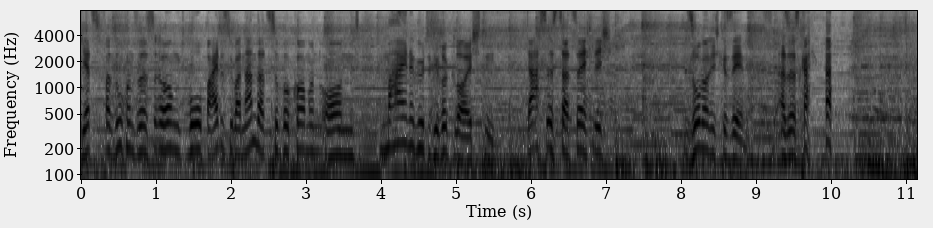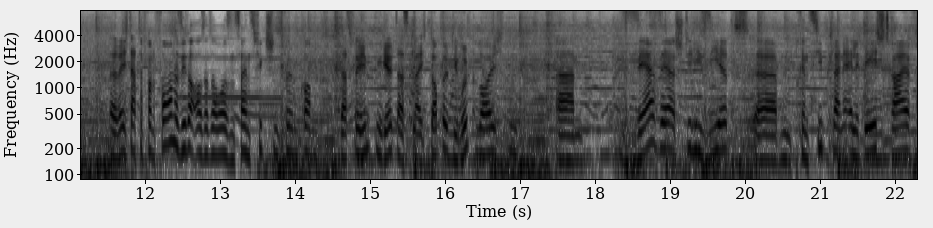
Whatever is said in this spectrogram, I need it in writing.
Jetzt versuchen sie es irgendwo beides übereinander zu bekommen und meine Güte, die Rückleuchten. Das ist tatsächlich so noch nicht gesehen. Also es kann. ich dachte, von vorne sieht er aus, als ob er aus einem Science-Fiction-Film kommt. Das für hinten gilt das gleich doppelt, die Rückleuchten. Ähm, sehr, sehr stilisiert. Äh, Im Prinzip kleine LED-Streifen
